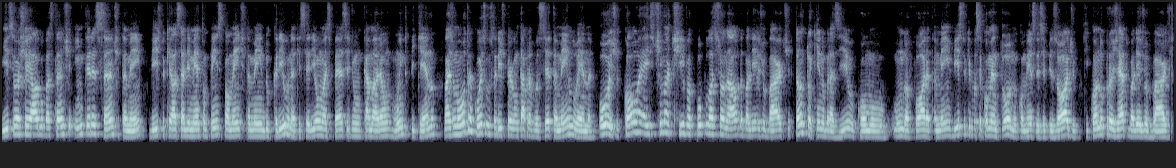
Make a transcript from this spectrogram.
Isso eu achei algo bastante interessante também, visto que elas se alimentam principalmente também do crio, né, que seria uma espécie de um camarão muito pequeno. Mas uma outra coisa que eu gostaria de perguntar para você também, Luena, hoje qual é a estimativa populacional da baleia jubarte, tanto aqui no Brasil como mundo afora também, visto que você comentou no começo desse episódio que quando o projeto Baleia Jubarte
